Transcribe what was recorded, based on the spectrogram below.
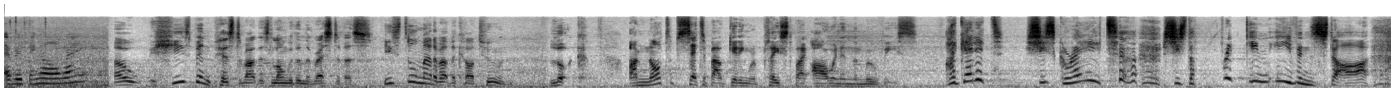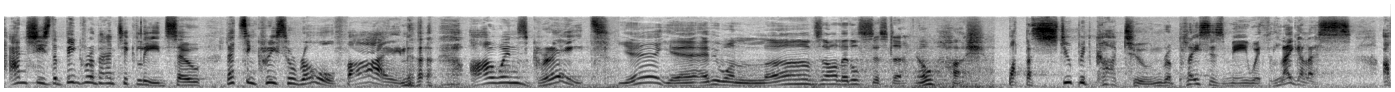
Everything all right? Oh, he's been pissed about this longer than the rest of us. He's still mad about the cartoon. Look, I'm not upset about getting replaced by Arwen in the movies. I get it. She's great. she's the freaking Evenstar, and she's the big romantic lead, so let's increase her role. Fine. Arwen's great. Yeah, yeah, everyone loves our little sister. Oh, hush. But the stupid cartoon replaces me with Legolas, a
